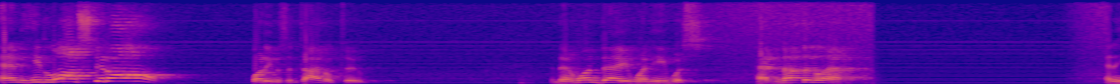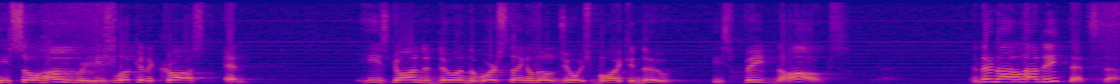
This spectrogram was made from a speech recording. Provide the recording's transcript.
and he lost it all, what he was entitled to. And then one day when he was had nothing left, and he's so hungry, he's looking across, and he's gone to doing the worst thing a little Jewish boy can do. He's feeding the hogs. And they're not allowed to eat that stuff.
